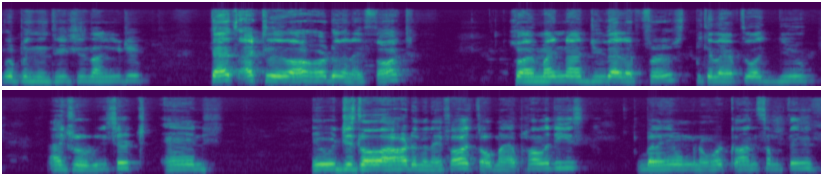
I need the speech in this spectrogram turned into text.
representations on YouTube. That's actually a lot harder than I thought. So I might not do that at first because I have to like do actual research and it was just a lot harder than I thought. So my apologies, but I am gonna work on something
